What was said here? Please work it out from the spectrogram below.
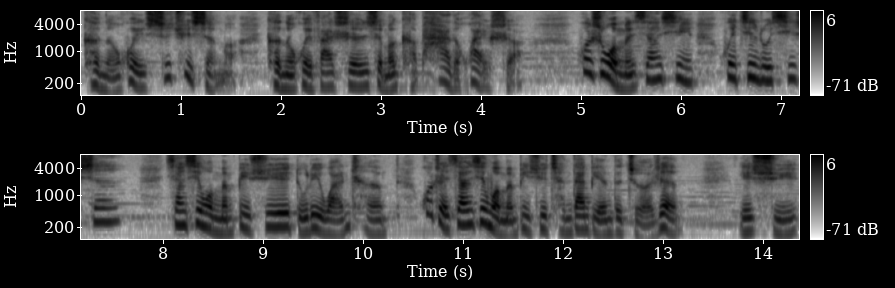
可能会失去什么，可能会发生什么可怕的坏事，或是我们相信会进入牺牲，相信我们必须独立完成，或者相信我们必须承担别人的责任。也许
